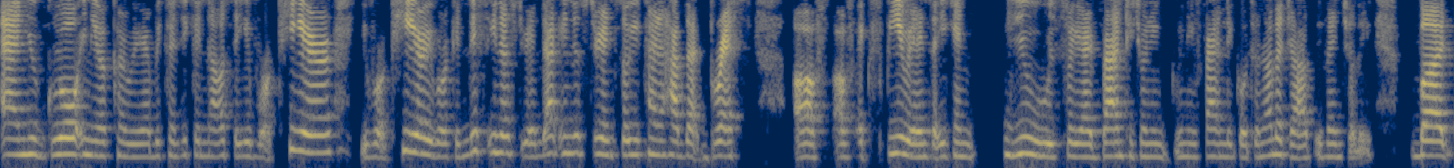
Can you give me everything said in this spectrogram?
and you grow in your career because you can now say you've worked here, you've worked here, you've worked in this industry and that industry, and so you kind of have that breadth of of experience that you can use for your advantage when you when you finally go to another job eventually. But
